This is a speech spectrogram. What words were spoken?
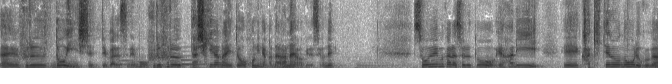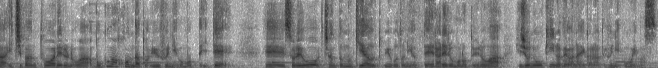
えーフル動員してっていうかですねもうフルフル出し切らないと本になんかならないわけですよね。そういう意味からするとやはり、えー書き手の能力が一番問われるのは僕は本だというふうに思っていてえーそれをちゃんと向き合うということによって得られるものというのは非常に大きいのではないかなというふうに思います。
